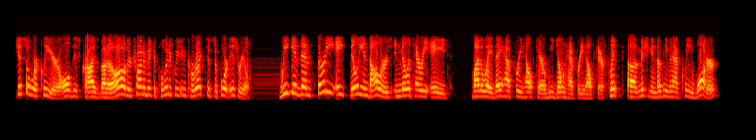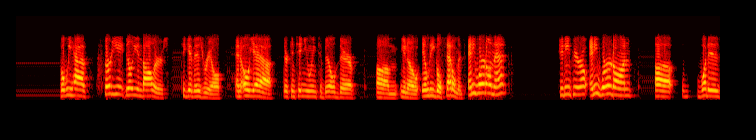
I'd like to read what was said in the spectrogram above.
just so we're clear, all these cries about oh they're trying to make it politically incorrect to support Israel. We give them 38 billion dollars in military aid by the way, they have free health care. We don't have free health care. Flint, uh, Michigan doesn't even have clean water, but we have $38 billion to give Israel. And oh, yeah, they're continuing to build their, um, you know, illegal settlements. Any word on that, Jeanine Pirro? Any word on uh, what is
